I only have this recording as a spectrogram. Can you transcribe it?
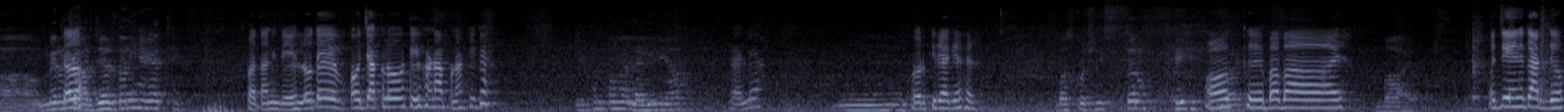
ਆ, ਮੇਰਾ ਚਾਰਜਰ ਤਾਂ ਨਹੀਂ ਹੈਗਾ ਇੱਥੇ। ਪਤਾ ਨਹੀਂ ਦੇਖ ਲਓ ਤੇ ਉਹ ਚੱਕ ਲਓ ਟਿਫਨ ਆਪਣਾ ਠੀਕ ਹੈ? ਟਿਫਨ ਤਾਂ ਮੈਂ ਲੈ ਹੀ ਲਿਆ। ਲੈ ਲਿਆ। ਹਮ, ਹੋਰ ਕੀ ਰਹਿ ਗਿਆ ਫਿਰ? ਬਸ ਕੁਛ ਨਹੀਂ। ਚਲੋ ਠੀਕ। ਓਕੇ ਬਾਏ ਬਾਏ ਬਾਏ ਉਹ ਚੇਂਜ ਕਰ ਦਿਓ।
